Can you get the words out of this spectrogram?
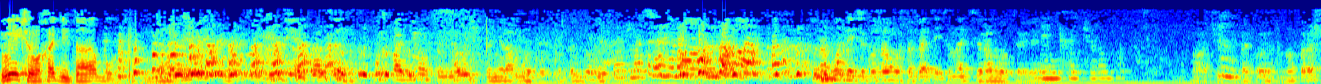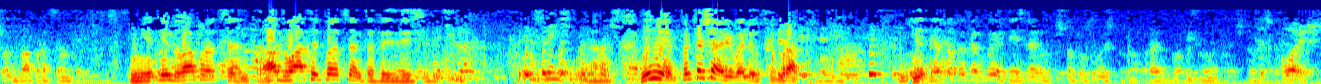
Нечего ходить на работу. Пусть поднимутся, не кто не работает. Работаете потому, что хотите, знаете, работу Я не хочу работать. а, что такое? Ну хорошо, 2% из 10. Нет, не 2%, а 20% из 10. Да. Ну не, прекращай революцию, брат. Нет, я только как бы это, если что-то услышит, ну, ради бога, Ты споришь.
